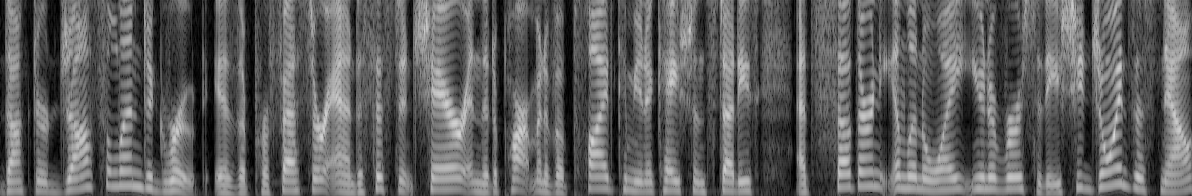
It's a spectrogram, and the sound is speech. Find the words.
Dr. Jocelyn DeGroot is a professor and assistant chair in the Department of Applied Communication Studies at Southern Illinois University. She joins us now.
